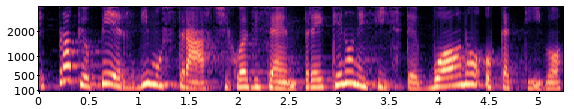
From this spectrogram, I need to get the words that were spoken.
e proprio per dimostrarci quasi sempre che non esiste buono o cattivo,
